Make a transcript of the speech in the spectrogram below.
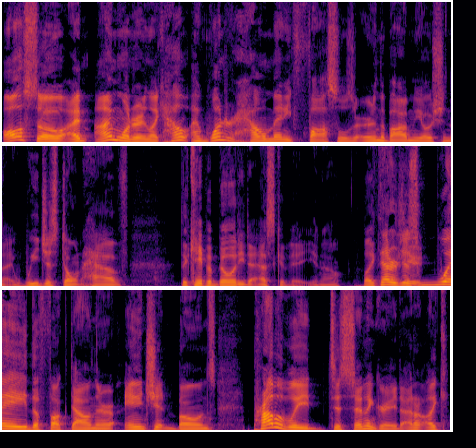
also, I'm I'm wondering like how I wonder how many fossils are in the bottom of the ocean that we just don't have the capability to excavate. You know, like that are just Dude. way the fuck down there. Ancient bones, probably disintegrate. I don't like.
